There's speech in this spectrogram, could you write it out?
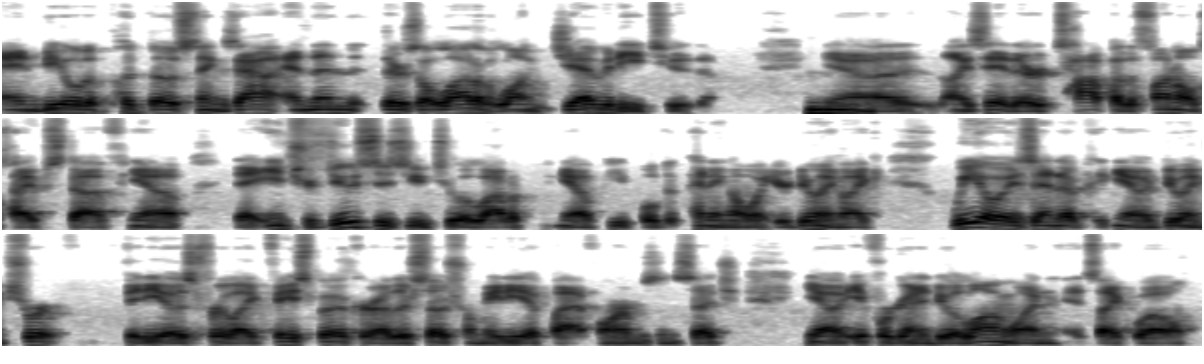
and be able to put those things out and then there's a lot of longevity to them. You know like i say they're top of the funnel type stuff you know that introduces you to a lot of you know people depending on what you're doing like we always end up you know doing short videos for like Facebook or other social media platforms and such, you know, if we're going to do a long one, it's like, well,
